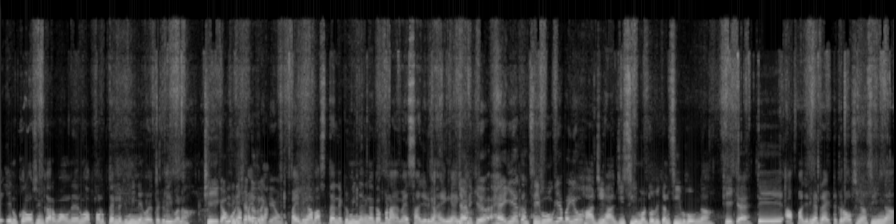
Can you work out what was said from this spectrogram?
ਇਹਨੂੰ ਕ੍ਰਾਸਿੰਗ ਕਰਵਾਉਂਦੇ ਨੂੰ ਆਪਾਂ ਨੂੰ 3 ਕੁ ਮਹੀਨੇ ਹੋਏ ਤਕਰੀਬਨ। ਠੀਕ ਆ ਹੁਣ ਛੱਡਣ ਲੱਗੇ ਹੋ। ਪਹਿਲੀਆਂ ਬਸ 3 ਕੁ ਮਹੀਨੇ ਦੀਆਂ ਗੱਭਣਾ ਮੈਸਾਂ ਜਿਹੜੀਆਂ ਹੈਗੀਆਂ। ਯਾਨੀ ਕਿ ਹੈਗੀਆਂ ਕਨਸੀਵ ਹੋ ਗਈਆਂ ਬਾਈ ਉਹ? ਹਾਂਜੀ ਹਾਂਜੀ ਸੀਮਨ ਤੋਂ ਵੀ ਕਨਸੀਵ ਹੋ ਗਈਆਂ। ਠੀਕ ਹੈ। ਤੇ ਆਪਾਂ ਜਿਹੜੀਆਂ ਡਾਇਰੈਕਟ ਕ੍ਰਾਸਿੰਗਾਂ ਸੀਗੀਆਂ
